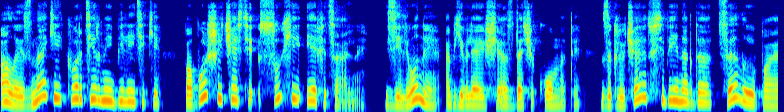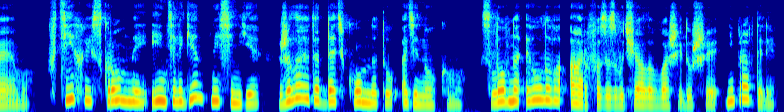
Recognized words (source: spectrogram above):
Алые знаки, квартирные билетики, по большей части сухие и официальные. Зеленые, объявляющие о сдаче комнаты, заключают в себе иногда целую поэму. В тихой, скромной и интеллигентной семье желают отдать комнату одинокому. Словно эолова арфа зазвучала в вашей душе, не правда ли?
